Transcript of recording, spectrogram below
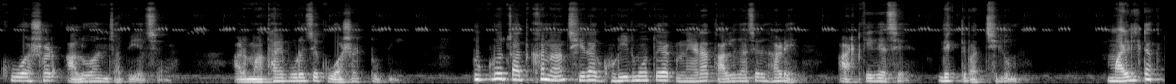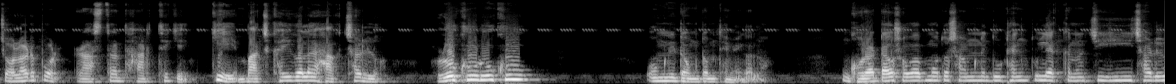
কুয়াশার আলোয়ান চাপিয়েছে, আর মাথায় পড়েছে কুয়াশার টুপি। টুকরো চাঁদখানা ছেঁড়া ঘুড়ির মতো এক ন্যাড়া তাল গাছের ঘাড়ে আটকে গেছে, দেখতে পাচ্ছিলুম। মাইলটাক চলার পর রাস্তার ধার থেকে কে বাজখাই গলায় হাঁক ছাড়ল, রোখো রোখো! অমনি টমটম থেমে গেল। ঘোড়াটাও স্বভাব মতো সামনে দু ঠ্যাং তুলে একখানা চিহি ছাড়ল।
